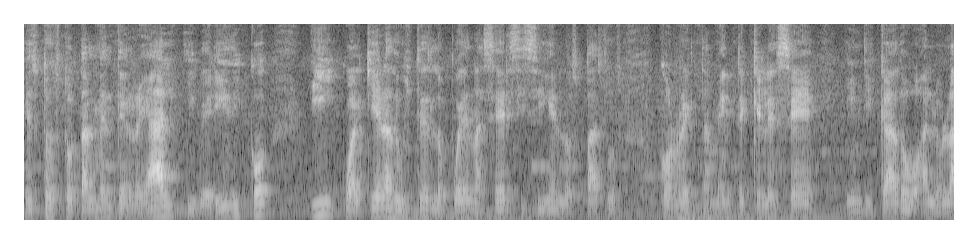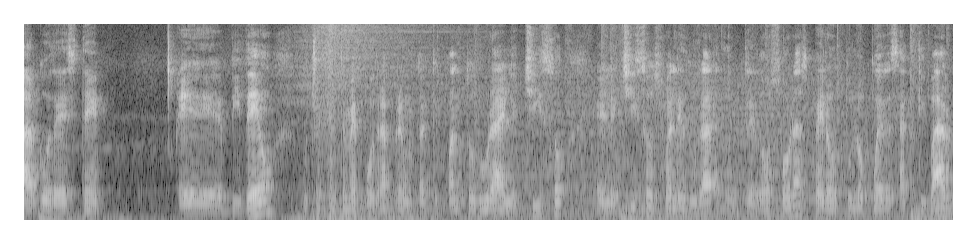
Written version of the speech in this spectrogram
Esto es totalmente real y verídico y cualquiera de ustedes lo pueden hacer si siguen los pasos correctamente que les he indicado a lo largo de este eh, video. Mucha gente me podrá preguntar que cuánto dura el hechizo. El hechizo suele durar entre dos horas, pero tú lo puedes activar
